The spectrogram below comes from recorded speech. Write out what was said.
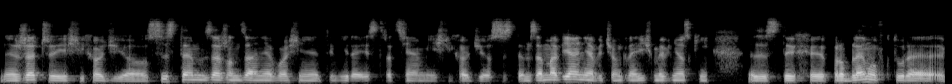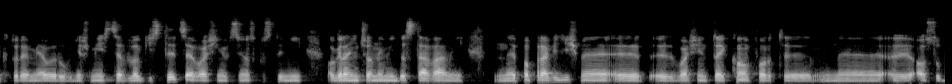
rzeczy, jeśli chodzi o system zarządzania właśnie tymi rejestracjami, jeśli chodzi o system zamawiania. Wyciągnęliśmy wnioski z tych problemów, które, które miały również miejsce w logistyce, właśnie w związku z tymi ograniczonymi dostawami. Poprawiliśmy właśnie tutaj komfort osób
